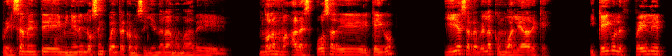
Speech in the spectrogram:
precisamente mi nene los encuentra cuando se llena a la mamá de. No la mamá, a la esposa de Keigo. Y ella se revela como aliada de Keigo. Y Keigo le fue y le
